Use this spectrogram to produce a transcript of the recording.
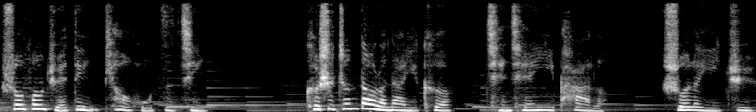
双方决定跳湖自尽。可是真到了那一刻，钱谦益怕了，说了一句：“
